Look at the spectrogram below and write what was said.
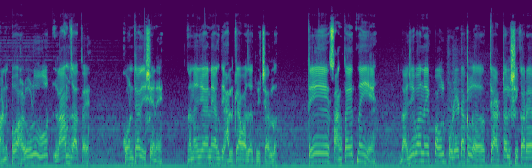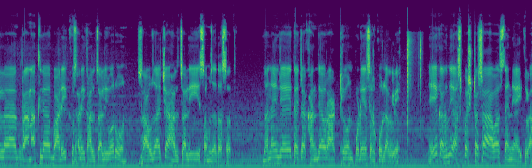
आणि तो हळूहळू लांब जात आहे. कोणत्या दिशेने? धनंजयाने अगदी हलक्या आवाजात विचारलं. ते सांगता येत नाहीये. दाजीबान एक पाऊल पुढे टाकलं त्या अटल शिकाऱ्याला रानातल्या बारीक सारीक हालचालीवरून सावजाच्या हालचाली समजत असत. धनंजय त्याच्या खांद्यावर हात ठेवून पुढे सरकू लागले. एक अगदी अस्पष्टसा आवाज त्यांनी ऐकला.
